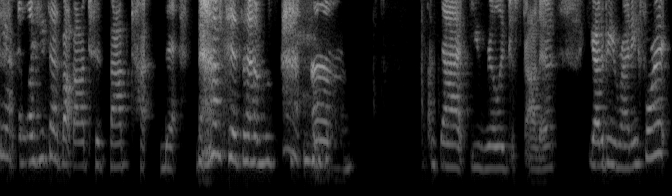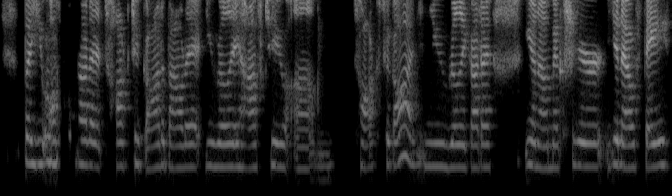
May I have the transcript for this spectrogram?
Yeah. and like you said about bapti- bapti- baptisms um that you really just gotta you gotta be ready for it but you Mhm. also gotta talk to god about it you really have to um talk to god and you really gotta you know make sure your you know faith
